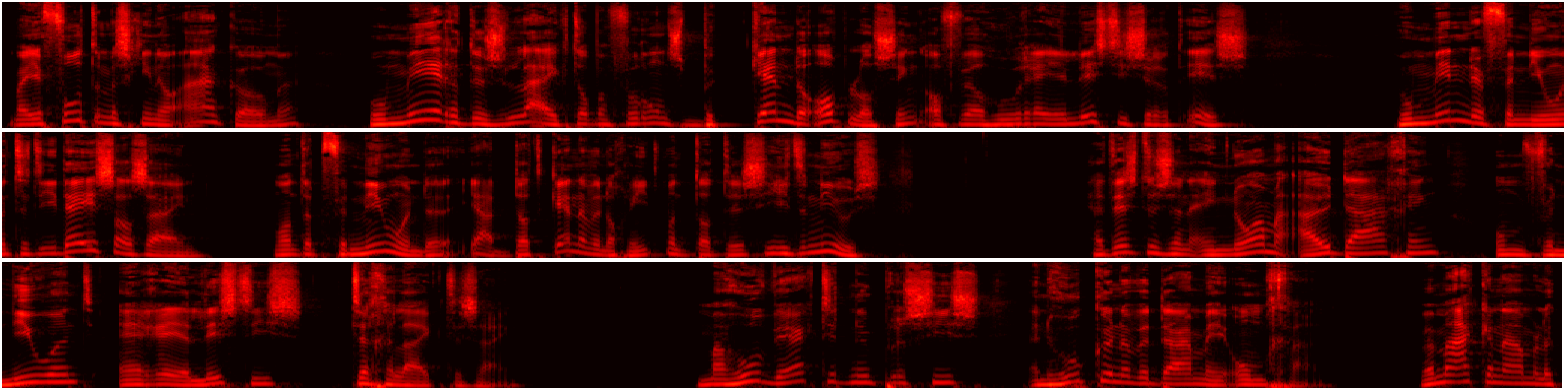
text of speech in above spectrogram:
Maar je voelt er misschien al aankomen, hoe meer het dus lijkt op een voor ons bekende oplossing, ofwel hoe realistischer het is, hoe minder vernieuwend het idee zal zijn. Want het vernieuwende, ja, dat kennen we nog niet, want dat is iets nieuws. Het is dus een enorme uitdaging om vernieuwend en realistisch tegelijk te zijn. Maar hoe werkt dit nu precies en hoe kunnen we daarmee omgaan? We maken namelijk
